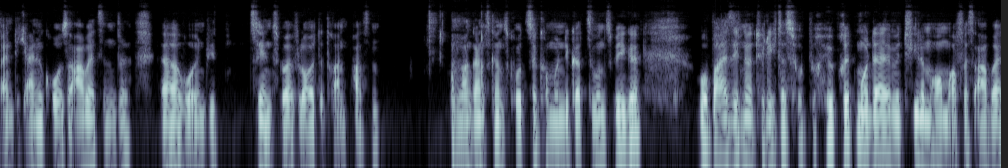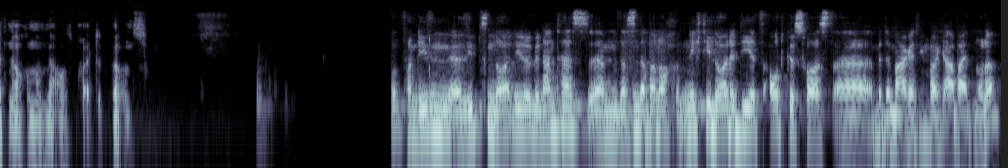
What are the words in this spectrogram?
eigentlich eine große Arbeitsinsel, äh, wo irgendwie zehn, zwölf Leute dran passen und mal ganz, ganz kurze Kommunikationswege, wobei sich natürlich das Hybridmodell mit vielem Homeoffice-Arbeiten auch immer mehr ausbreitet bei uns. Von diesen 17 äh, Leuten, die du genannt hast, ähm, das sind aber noch nicht die Leute, die jetzt outgesourced äh, mit dem Marketing bei euch arbeiten, oder?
